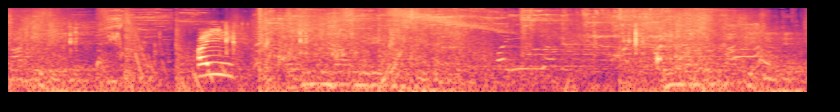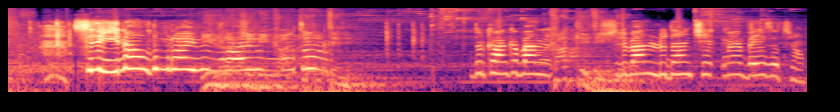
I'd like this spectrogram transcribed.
Katledildi. Ay Sili yine aldım Riven. Riven motor. Dur kanka ben. Sili ben Luden çekmeye base atıyorum.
